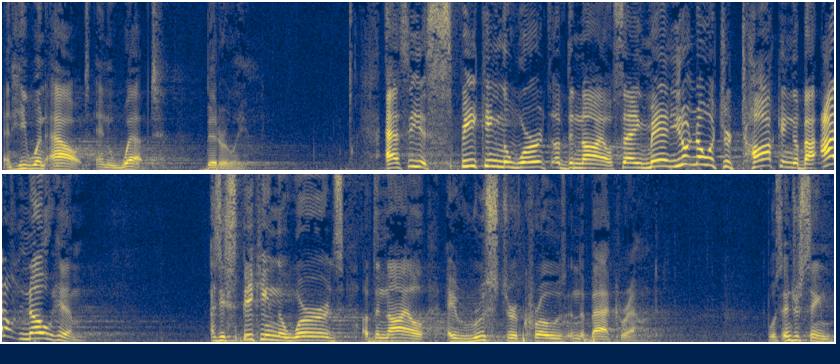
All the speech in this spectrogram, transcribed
And he went out and wept bitterly. As he is speaking the words of denial, saying, Man, you don't know what you're talking about. I don't know him. As he's speaking the words of denial, a rooster crows in the background. What's interesting,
